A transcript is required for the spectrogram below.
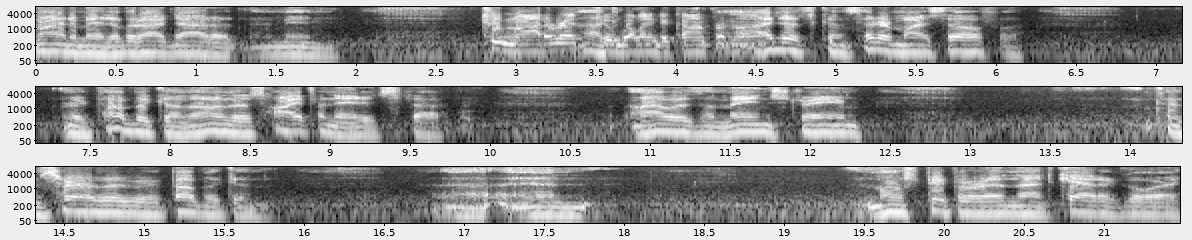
might have made it, but I doubt it. I mean, Too moderate, I- too willing to compromise. I just consider myself a Republican, of this hyphenated stuff. I was a mainstream conservative Republican, uh, and most people are in that category.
